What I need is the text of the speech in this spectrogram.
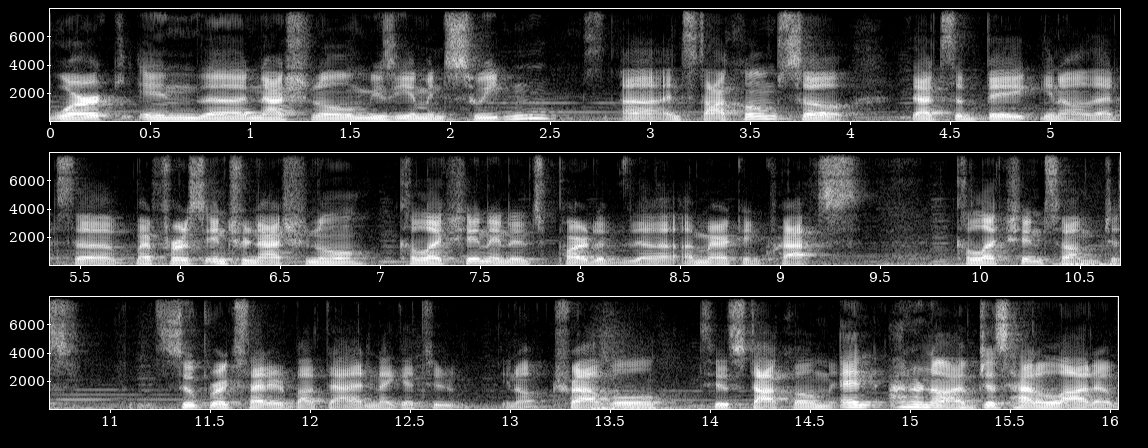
work in the National Museum in Sweden, uh, in Stockholm. So that's a big, you know, that's uh, my first international collection and it's part of the American Crafts collection. So I'm just super excited about that and I get to, you know, travel to Stockholm. And I don't know, I've just had a lot of,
